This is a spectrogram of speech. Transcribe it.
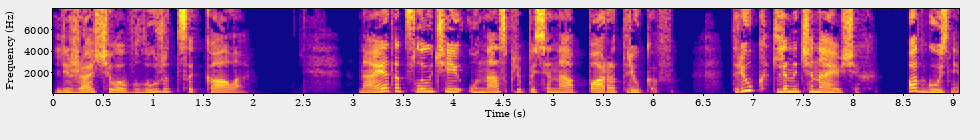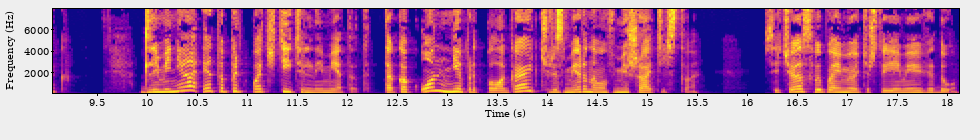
лежащего в лужице кала? На этот случай у нас припасена пара трюков. Трюк для начинающих. Подгузник. Для меня это предпочтительный метод, так как он не предполагает чрезмерного вмешательства. Сейчас вы поймете, что я имею в виду.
